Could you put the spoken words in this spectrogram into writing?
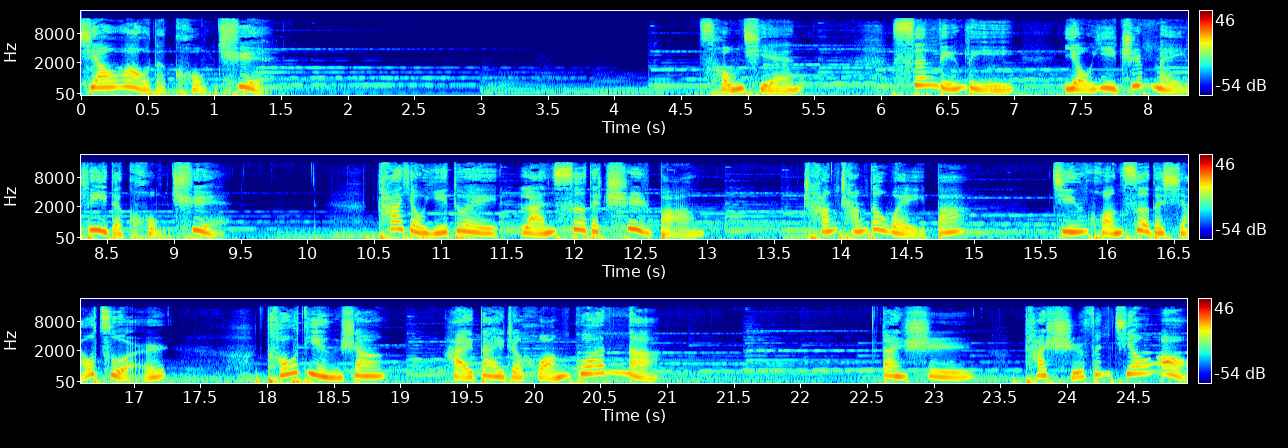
骄傲的孔雀。从前，森林里有一只美丽的孔雀，它有一对蓝色的翅膀，长长的尾巴，金黄色的小嘴儿，头顶上还戴着皇冠呢。但是它十分骄傲，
